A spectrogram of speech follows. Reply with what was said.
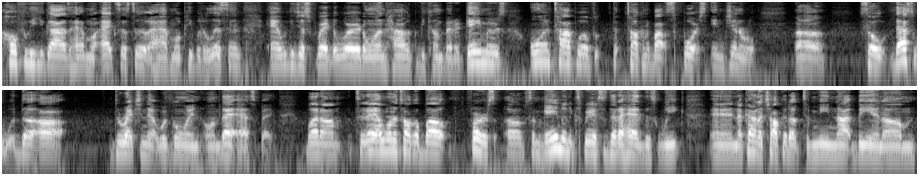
hopefully you guys have more access to it, have more people to listen, and we can just spread the word on how to become better gamers, on top of th- talking about sports in general. Uh, so that's the uh, direction that we're going on that aspect. But um, today I want to talk about first uh, some gaming experiences that I had this week, and I kind of chalk it up to me not being um,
